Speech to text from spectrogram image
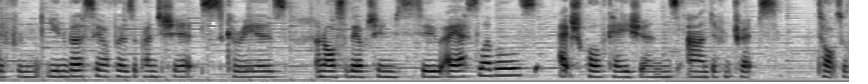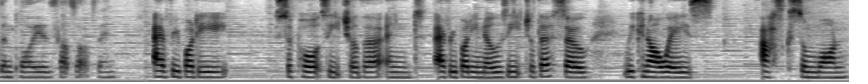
different university offers apprenticeships, careers and also the opportunity to do AS levels, extra qualifications and different trips, talks with employers, that sort of thing. Everybody supports each other and everybody knows each other so we can always ask someone.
